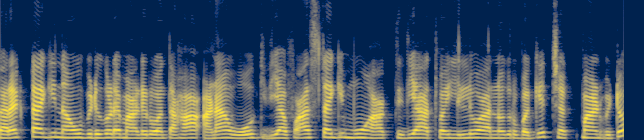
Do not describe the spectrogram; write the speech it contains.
ಕರೆಕ್ಟಾಗಿ ನಾವು ಬಿಡುಗಡೆ ಮಾಡಿರುವಂತಹ ಹಣ ಹೋಗಿದೆಯಾ? ಫಾಸ್ಟಾಗಿ ಮೂವ್ ಆಗ್ತಿದೆಯಾ? ಅಥವಾ ಇಲ್ವಾ ಅನ್ನೋದ್ರ ಬಗ್ಗೆ ಚೆಕ್ ಮಾಡಿಬಿಟ್ಟು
